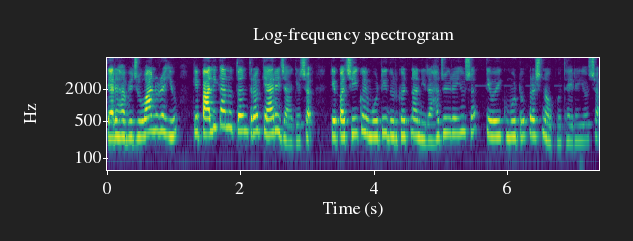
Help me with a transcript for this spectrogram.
ત્યારે હવે જોવાનું રહ્યું કે પાલિકાનું તંત્ર ક્યારે જાગે છે, કે પછી કોઈ મોટી દુર્ઘટનાની રાહ જોઈ રહ્યું છે, તેવો એક મોટો પ્રશ્ન ઊભો થઈ રહ્યો છે.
